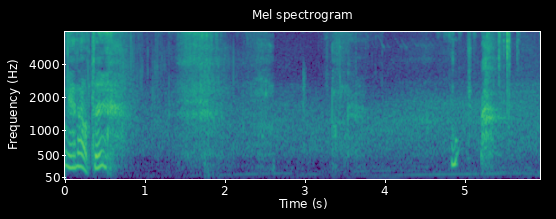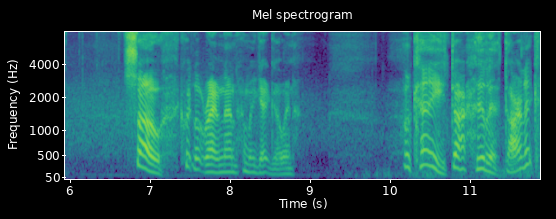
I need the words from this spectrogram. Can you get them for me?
yeah, that'll do. So, quick look round then and we get going. Okay, dar- garlic.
